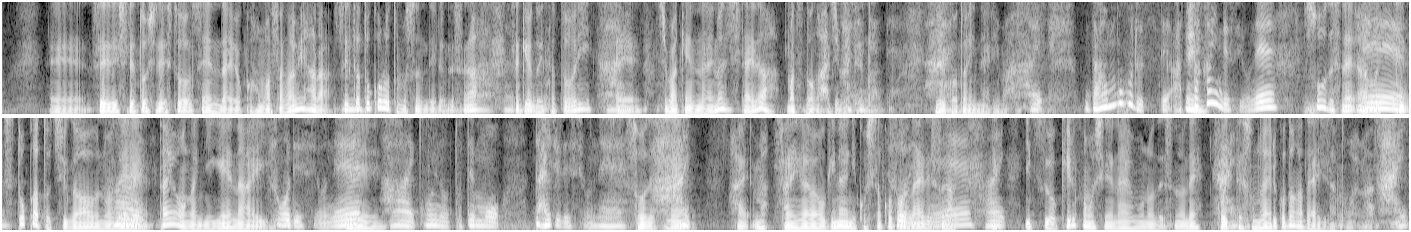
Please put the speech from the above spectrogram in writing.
えー、政令指定都市ですと仙台、横浜、相模原、そういったところと結んでいるんですが、あなるほど先ほど言った通り、はいえー千葉県内の自治体では松戸が初めてということになります。はい。段ボールってあったかいんですよね。そうですね。あの、ええ鉄とかと違うので、はい体温が逃げない。そうですよえね。えはい。こういうのとても大事ですよね。そうですね。ははいい。まあ、災害は起きないに越したことはないですが、すねはいえいつ起きるかもしれないものですので、こうやって備えることが大事だと思います。はい。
